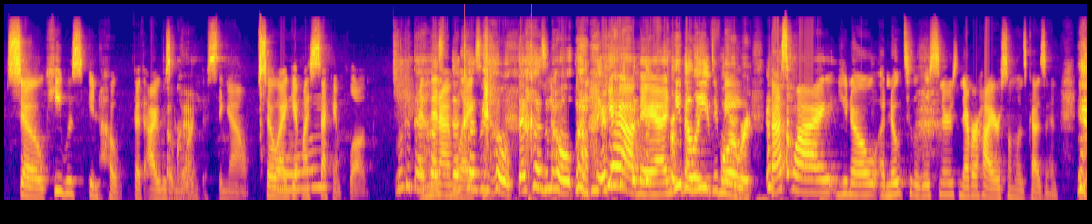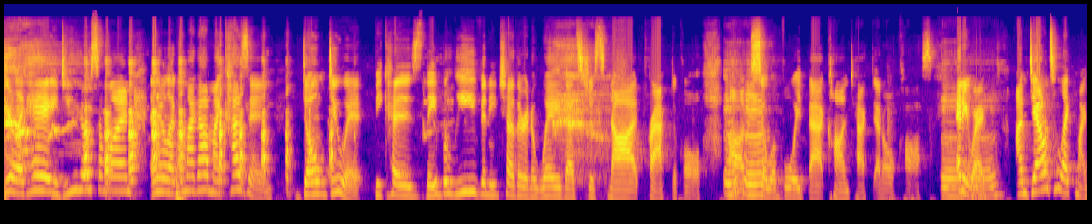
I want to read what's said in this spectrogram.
So he was in hope that i was going to work this thing out. So i get my second plug Look at that. and then I'm that like- cousin Hope. That cousin Hope. Yeah, man. He believed in me. That's why, you know, a note to the listeners never hire someone's cousin. If you're like, hey, do you know someone? And they're like, oh my God, my cousin. Don't do it because they believe in each other in a way that's just not practical. Um, Mhm. so avoid that contact at all costs. Anyway, Mhm. I'm down to like my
